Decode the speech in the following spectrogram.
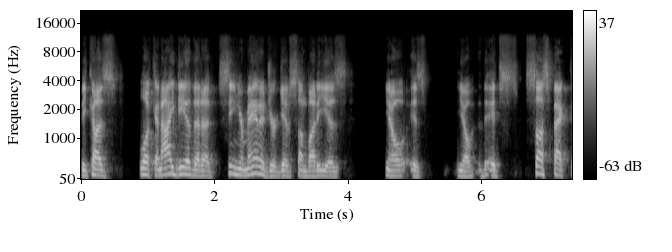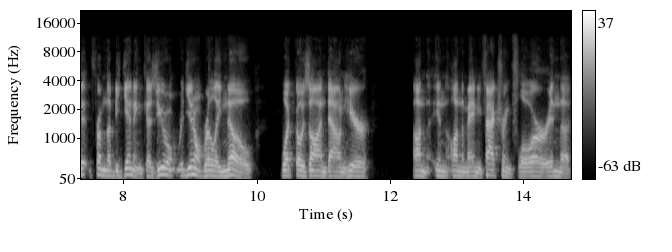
Because look, an idea that a senior manager gives somebody is, you know, is you know it's suspect from the beginning because you don't you don't really know what goes on down here on in on the manufacturing floor or in the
